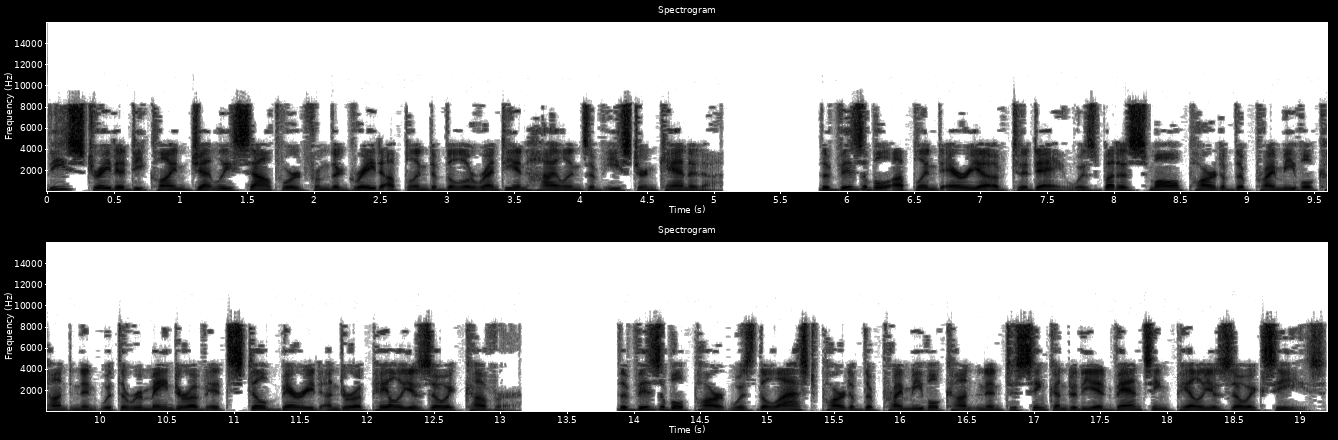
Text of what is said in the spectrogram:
These strata decline gently southward from the great upland of the Laurentian highlands of eastern Canada. The visible upland area of today was but a small part of the primeval continent with the remainder of it still buried under a Paleozoic cover. The visible part was the last part of the primeval continent to sink under the advancing Paleozoic seas.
